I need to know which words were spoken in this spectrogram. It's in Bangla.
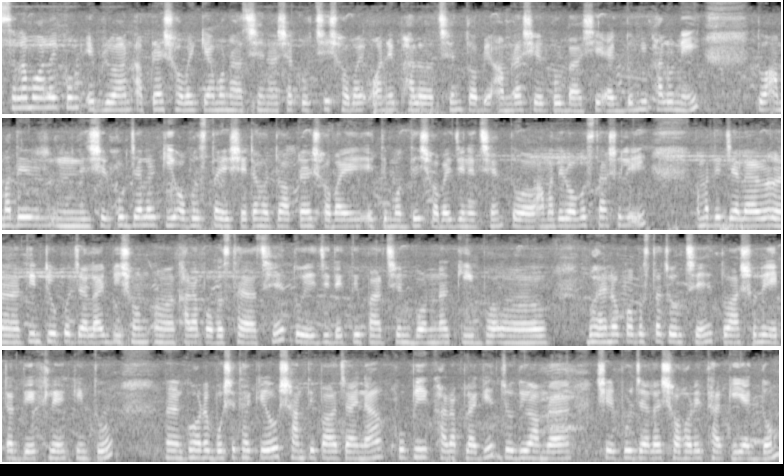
আসসালামু আলাইকুম, এভরিওয়ান। আপনারা সবাই কেমন আছেন? আশা করছি সবাই অনেক ভালো আছেন। তবে আমরা শেরপুরবাসী একদমই ভালো নেই। তো আমাদের শেরপুর জেলার কি অবস্থা সেটা হয়তো আপনারা সবাই ইতিমধ্যে সবাই জেনেছেন। তো আমাদের অবস্থা আসলেই আমাদের জেলার তিনটি উপজেলায় ভীষণ খারাপ অবস্থায় আছে। তো এই যে দেখতে পাচ্ছেন বন্যার কি ভয়ানক অবস্থা চলছে। তো আসলে এটা দেখলে কিন্তু ঘরে বসে থেকেও শান্তি পাওয়া যায় না। খুবই খারাপ লাগে, যদিও আমরা শেরপুর জেলার শহরে থাকি একদম।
